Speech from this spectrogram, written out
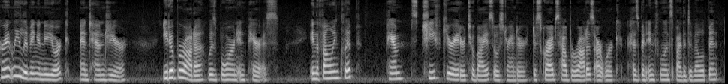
Currently living in New York and Tangier, Yto Barrada was born in Paris. In the following clip, PAM's chief curator Tobias Ostrander describes how Barrada's artwork has been influenced by the development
